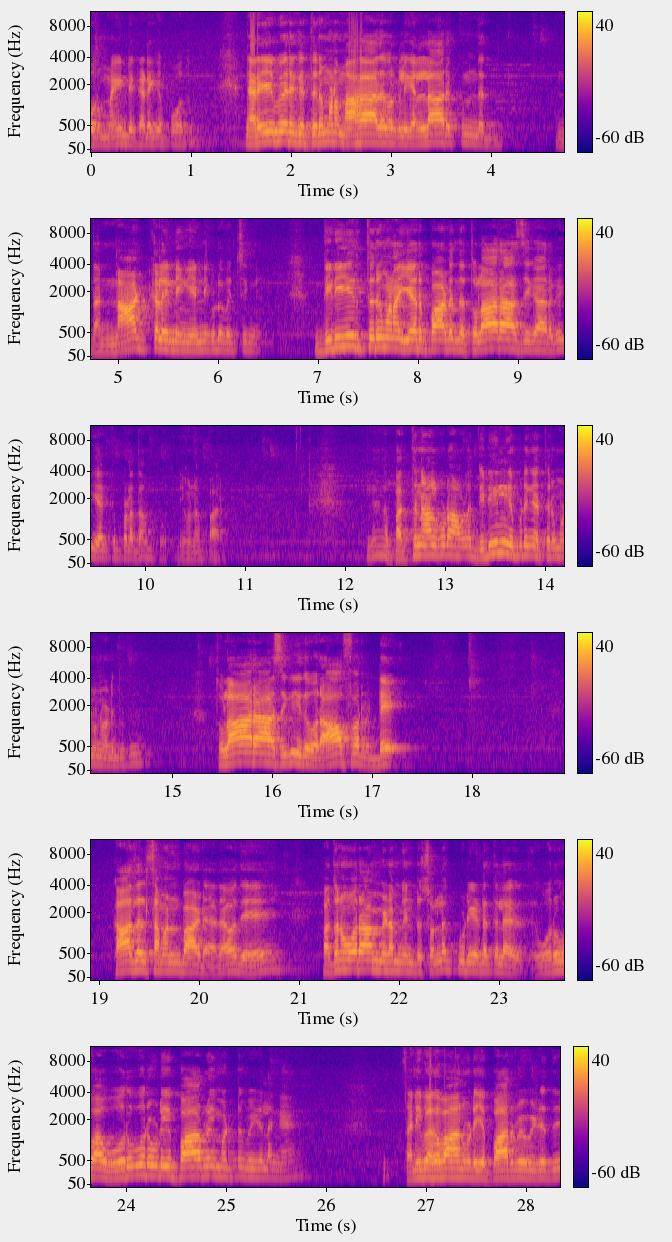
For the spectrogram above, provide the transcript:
ஒரு மைண்டு கிடைக்க போகுது. நிறைய பேருக்கு திருமணம் ஆகாதவர்கள் எல்லாருக்கும் இந்த இந்த நாட்களை நீங்கள் எண்ணி கூட வச்சுங்க. திடீர் திருமண ஏற்பாடு இந்த துளாராசிகாருக்கு ஏற்கப்பட தான் போகுது. நீ பாருங்க இல்லைங்க பத்து நாள் கூட அவ்வளோ திடீர்னு எப்படிங்க திருமணம் நடந்தது? துளாராசிக்கு இது ஒரு ஆஃபர் டே காதல் சமன்பாடு அதாவது பதினோராம் இடம் என்று சொல்லக்கூடிய இடத்துல ஒருவா ஒருவருடைய பார்வை மட்டும் விழலைங்க. சனி பகவானுடைய பார்வை விழுது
